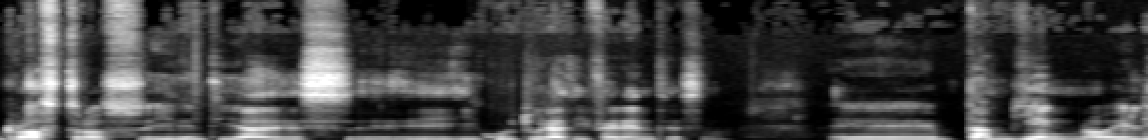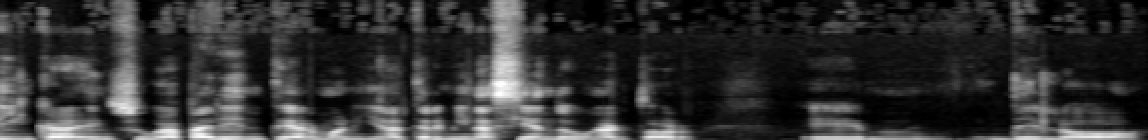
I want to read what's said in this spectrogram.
rostros, identidades eh, y, culturas diferentes. Eh, también ¿no? el Inca en su aparente armonía termina siendo un actor em, de lo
